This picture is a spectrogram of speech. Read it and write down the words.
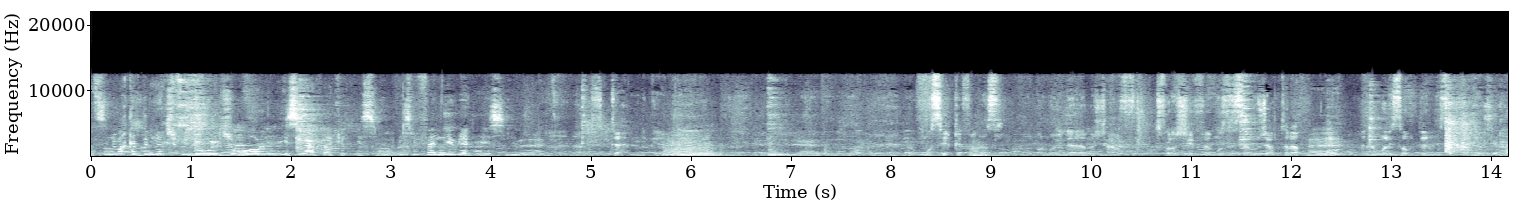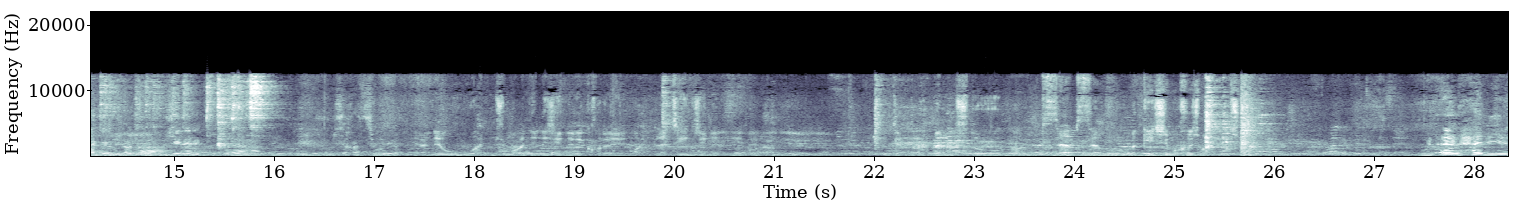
نسينا ما قدمناكش في الأول الجمهور الاسم عفاك الاسم الاسم الفني ولا الاسم أنا النقاب موسيقي في الاصل الا باش تعرف تفرج شي في مسلسل وجع التراب آه؟ أنا هو اللي صوبت الموسيقى الموسيقى ديال الجزائر جينيريك آه، عظيم. الموسيقى السوريه يعني وواحد مجموعة ديال les génériques أخرين واحد 30 générique. ديال عبد الرحمن المسلوب بزاف بزاف. ما كاينش شي مخرج ما خدمتش والآن حاليا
